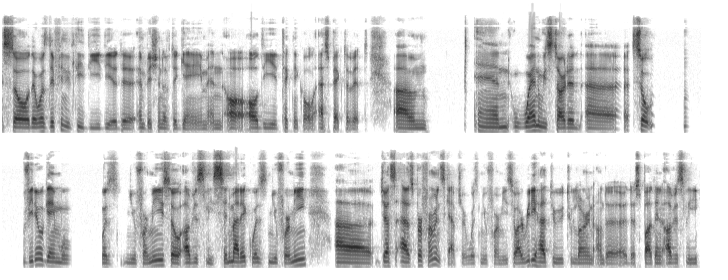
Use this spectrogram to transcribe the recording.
so there was definitely the, the, the ambition of the game and all, all the technical aspect of it. Um, and when we started, uh, so video game was new for me. So obviously cinematic was new for me, uh, just as performance capture was new for me. So I really had to to learn on the, the spot and obviously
